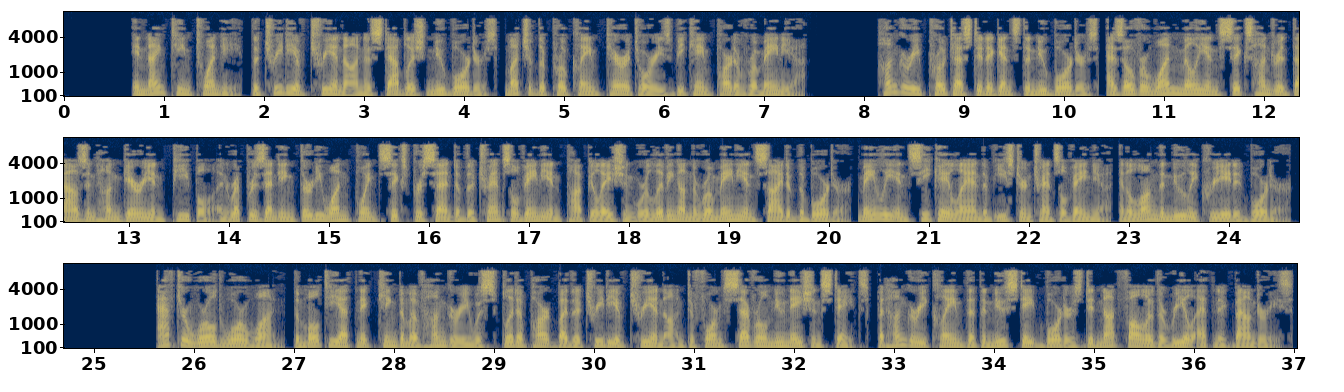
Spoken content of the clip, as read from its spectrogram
In 1920, the Treaty of Trianon established new borders, much of the proclaimed territories became part of Romania. Hungary protested against the new borders, as over 1,600,000 Hungarian people and representing 31.6% of the Transylvanian population were living on the Romanian side of the border, mainly in Székely land of eastern Transylvania, and along the newly created border. After World War I, the multi-ethnic Kingdom of Hungary was split apart by the Treaty of Trianon to form several new nation-states, but Hungary claimed that the new state borders did not follow the real ethnic boundaries.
